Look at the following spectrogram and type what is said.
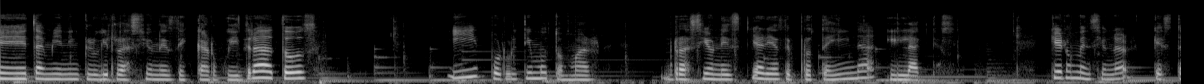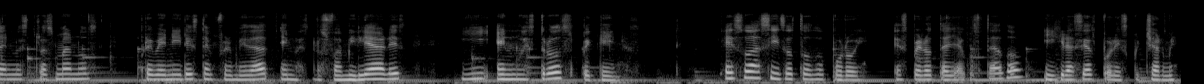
Eh, también incluir raciones de carbohidratos y por último tomar raciones diarias de proteína y lácteos. Quiero mencionar que está en nuestras manos prevenir esta enfermedad en nuestros familiares y en nuestros pequeños. Eso ha sido todo por hoy. Espero te haya gustado y gracias por escucharme.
